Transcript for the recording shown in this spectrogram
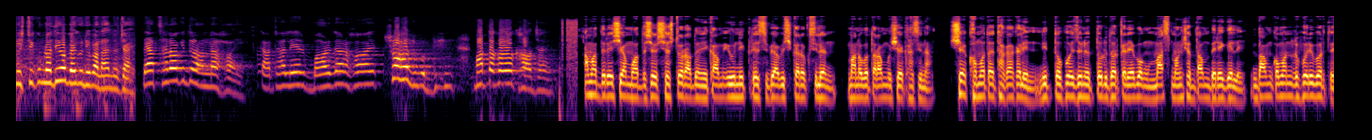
মিষ্টি কুমড়া দিয়েও বেগুনি বানানো যায়। পেঁয়াজ ছাড়াও কিন্তু রান্না হয়। কাঁঠালের বার্গার হয় সহজ বুদ্ধি। ভর্তা করেও খাওয়া যায়। আমাদের এশিয়া মহাদেশের শ্রেষ্ঠ রাঁধুনি কাম ইউনিক রেসিপি আবিষ্কারক ছিলেন মানবতার আম্মু শেখ হাসিনা। সে ক্ষমতায় থাকাকালীন নিত্য প্রয়োজনীয় তরু তরকারি এবং মাছ মাংসের দাম বেড়ে গেলে দাম কমানোর পরিবর্তে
